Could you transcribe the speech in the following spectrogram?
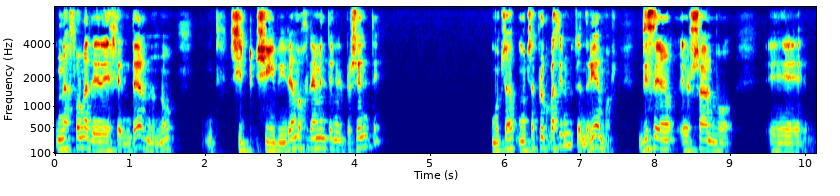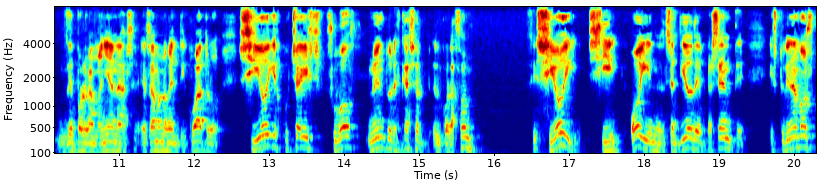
una, forma de defendernos, ¿no? Si, si, viviéramos realmente en el presente, muchas, preocupaciones no tendríamos. Dice el Salmo eh, de por las mañanas, el Salmo 94, si hoy escucháis su voz, no endurezcáis el, corazón. Si hoy, si hoy en el sentido de presente estuviéramos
